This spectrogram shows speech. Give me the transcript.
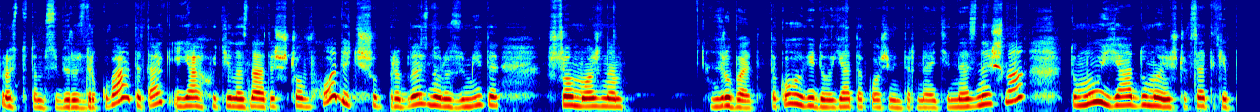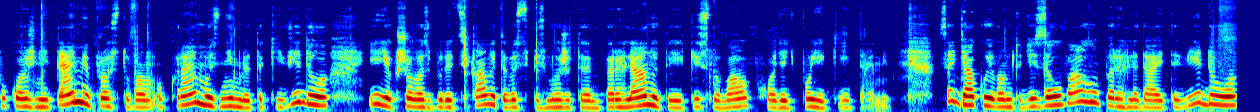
Просто там собі роздрукувати, так? І я хотіла знати, що входить, щоб приблизно розуміти, що можна зробити. Такого відео я також в інтернеті не знайшла, тому я думаю, що все-таки по кожній темі просто вам окремо знімлю такі відео, і якщо вас буде цікавити, ви собі зможете переглянути, які слова входять по якій темі. Все, дякую вам тоді за увагу. Переглядайте відео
